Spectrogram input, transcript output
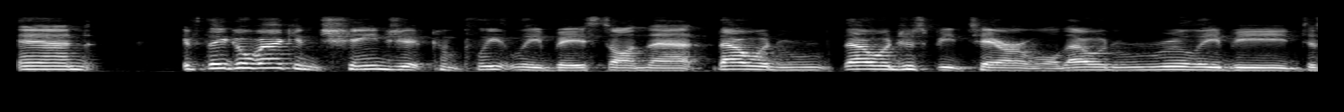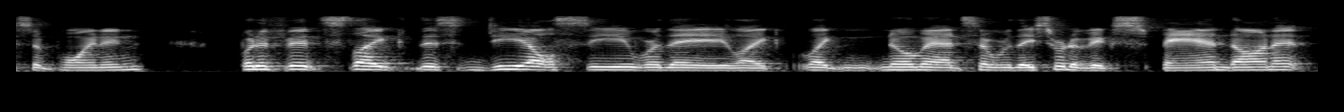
and if they go back and change it completely based on that, that would that would just be terrible. That would really be disappointing. But if it's like this DLC where they like like Nomad said where they sort of expand on it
